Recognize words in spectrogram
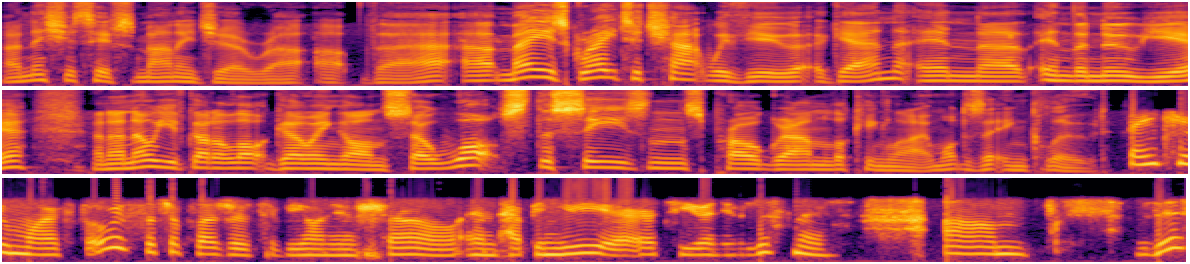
Initiatives Manager uh, up there. Uh, May, it's great to chat with you again in uh, in the new year, and I know you've got a lot going on. So, what's the season's program looking like, and what does it include? Thank you, Mark. It's always such a pleasure to be on your show, and Happy New Year to you and your listeners. Um, this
